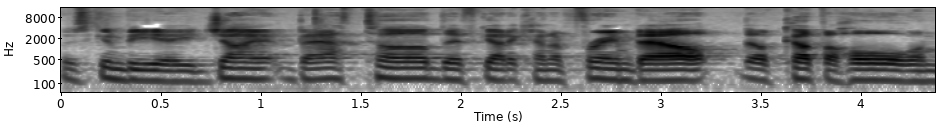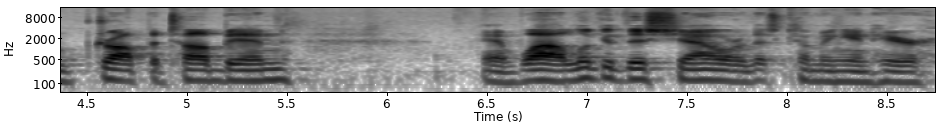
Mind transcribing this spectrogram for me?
There's going to be a giant bathtub. They've got it kind of framed out. They'll cut the hole and drop the tub in. And wow, look at this shower that's coming in here.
